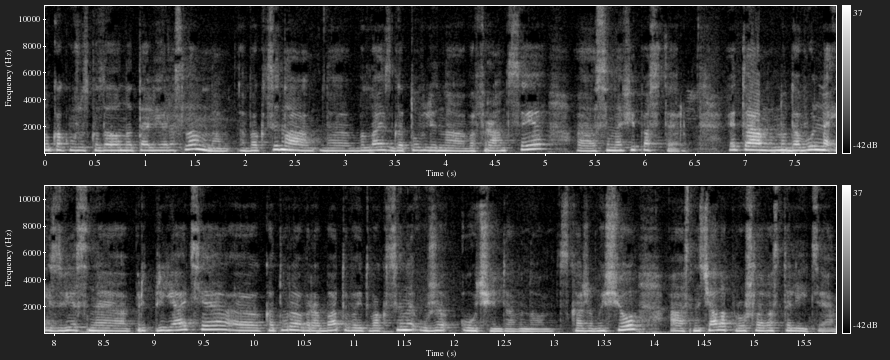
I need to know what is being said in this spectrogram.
Ну, как уже сказала Наталья Ярославовна, вакцина э, была изготовлена во Франции э, Sanofi Pasteur. Это ну, довольно известное предприятие, э, которое вырабатывает вакцины уже очень давно, скажем, еще а, с начала прошлого столетия.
